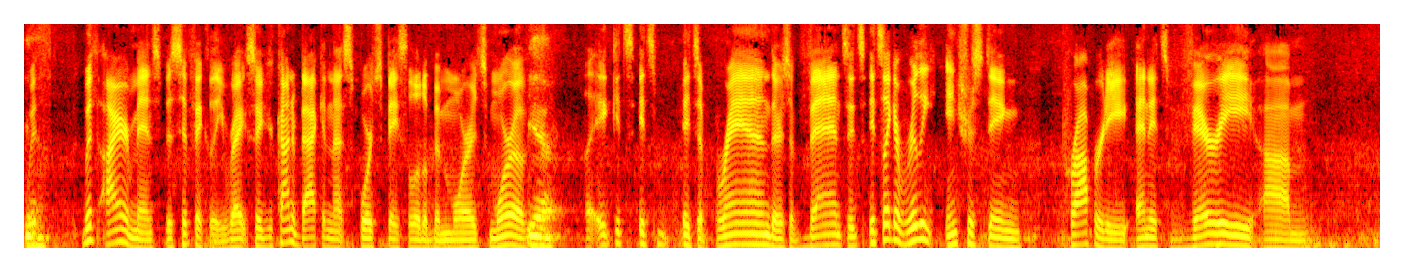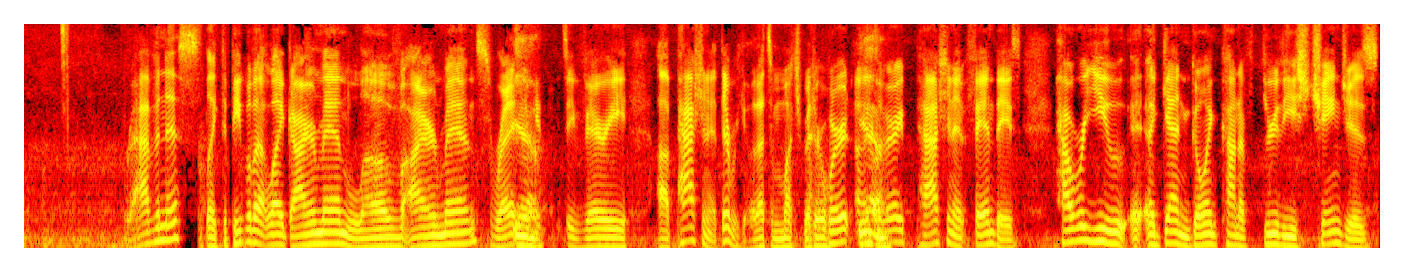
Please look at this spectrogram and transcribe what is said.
with yeah. with Ironman specifically, right? So you're kind of back in that sports space a little bit more. It's more of yeah. Like it's it's it's a brand. There's events. It's it's like a really interesting property, and it's very um, ravenous. Like the people that like Ironman love Ironman's, right? Yeah. Like, it's a very uh, passionate. There we go. That's a much better word. Uh, It's a very passionate fan base. How are you again going kind of through these changes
